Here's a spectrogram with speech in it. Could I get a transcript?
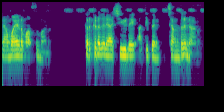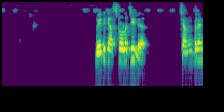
രാമായണ മാസമാണ് കർക്കിടക രാശിയുടെ അധിപൻ ചന്ദ്രനാണ്. വേദിക് ആസ്ട്രോളജിയിൽ ചന്ദ്രൻ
